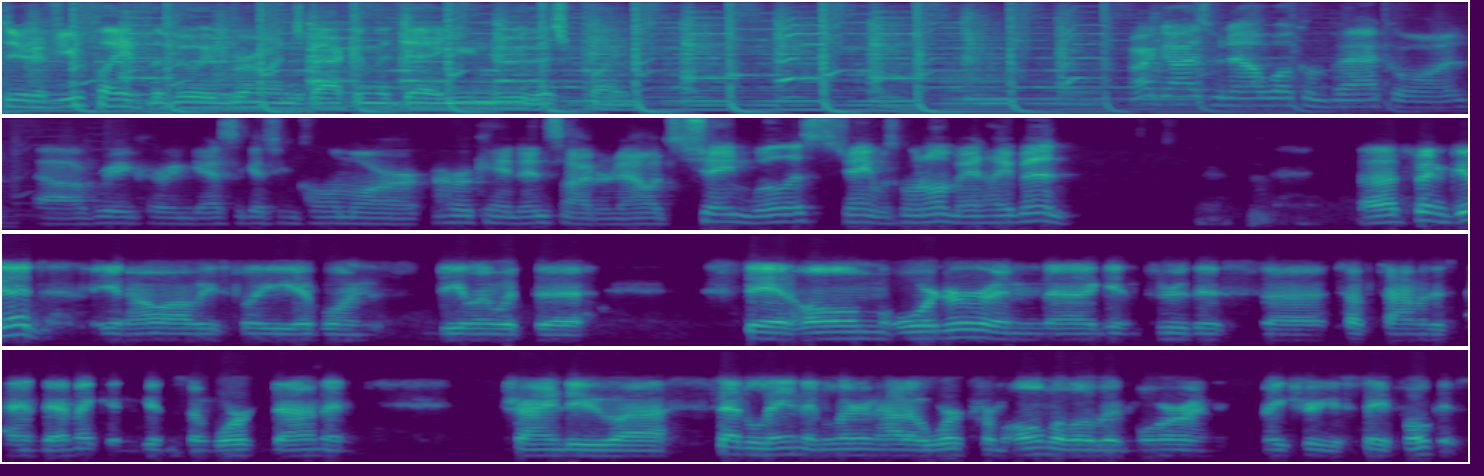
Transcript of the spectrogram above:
Dude, if you played for the Billy Bruins back in the day, you knew this play. All right, guys, we now welcome back on uh, reoccurring guest. I guess you can call him our Hurricane Insider now. It's Shane Willis. Shane, what's going on, man? How you been? Uh, it's been good. You know, obviously everyone's dealing with the stay-at-home order and uh, getting through this uh, tough time of this pandemic and getting some work done and trying to uh, settle in and learn how to work from home a little bit more and make sure you stay focused.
